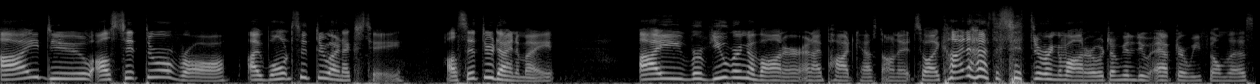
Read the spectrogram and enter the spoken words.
I do. I'll sit through a Raw. I won't sit through NXT. I'll sit through Dynamite. I review Ring of Honor and I podcast on it, so I kind of have to sit through Ring of Honor, which I'm going to do after we film this.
